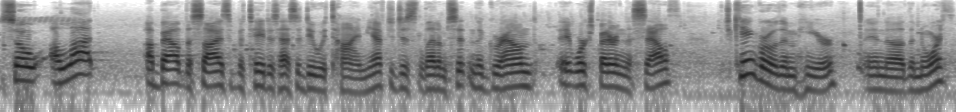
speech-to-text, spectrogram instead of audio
So a lot about the size of potatoes has to do with time. You have to just let them sit in the ground. It works better in the south, but you can grow them here in uh, the north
